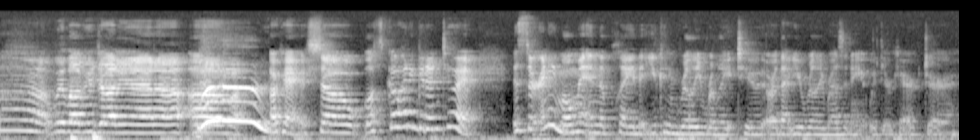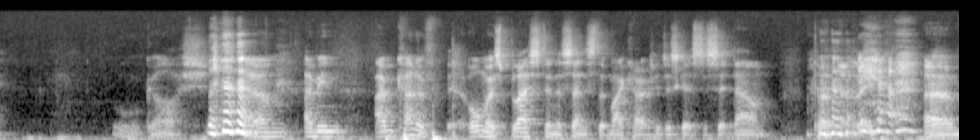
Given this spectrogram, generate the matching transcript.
Ah, we love you, Johnny and Anna. Um, okay, so let's go ahead and get into it. Is there any moment in the play that you can really relate to, or that you really resonate with your character? Oh gosh. um, I mean, I'm kind of almost blessed in the sense that my character just gets to sit down permanently, Yeah. um,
